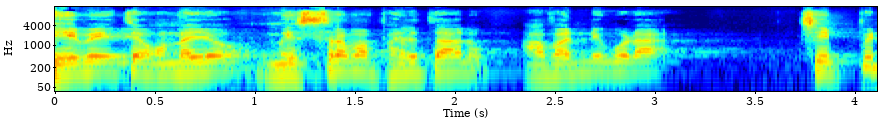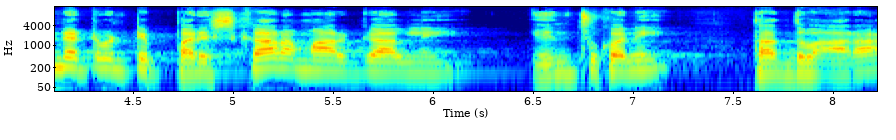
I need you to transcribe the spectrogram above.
ఏవైతే ఉన్నాయో మిశ్రమ ఫలితాలు అవన్నీ కూడా చెప్పినటువంటి పరిష్కార మార్గాల్ని ఎంచుకొని తద్వారా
